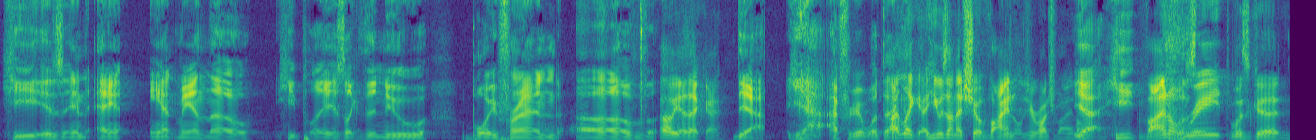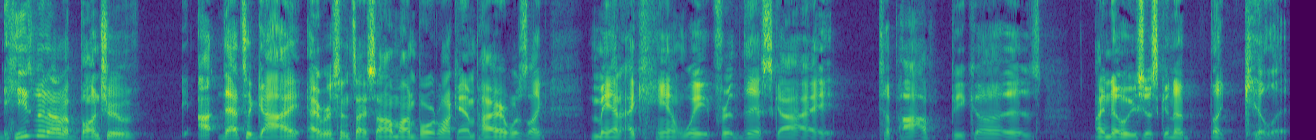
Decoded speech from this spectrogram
he is in Ant Man though. He plays like the new boyfriend of Oh yeah, that guy. yeah yeah. I forget what that. I like. He was on that show Vinyl. Did you ever watch Vinyl? yeah he Vinyl was. Was good. He's been on a bunch of. I, that's a guy. Ever since I saw him on Boardwalk Empire, was like, man, I can't wait for this guy to pop because I know he's just gonna like kill it.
